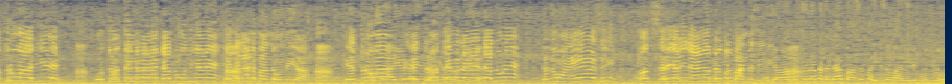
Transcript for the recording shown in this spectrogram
ਉਧਰੋਂ ਆ ਜੀਏ ਹਾਂ। ਉਧਰੋਂ ਤਿੰਨ ਲੈਣਾ ਚਾਲੂ ਹੁੰਦੀਆਂ ਨੇ ਹਾਂ। ਇੱਕ ਲੈਣ ਬੰਦ ਹੁੰਦੀ ਆ। ਹਾਂ। ਇਧਰੋਂ ਇਧਰੋਂ ਤਿੰਨ ਲੈਣਾ ਚਾਲੂ ਨੇ। ਜਦੋਂ ਆਏ ਆ ਅਸੀਂ ਉਹ ਸਿਰੇ ਵਾਲੀ ਲੈਣ ਆ ਬਿਲਕੁਲ ਬੰਦ ਸੀਗੀ। ਜਾਮ ਇੱਥੋਂ ਤੱਕ ਲੱਗਾ ਬੱਸ ਭਰੀ ਸਵਾਰੀ ਦੀ ਪੁੱਛ ਲਓ।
